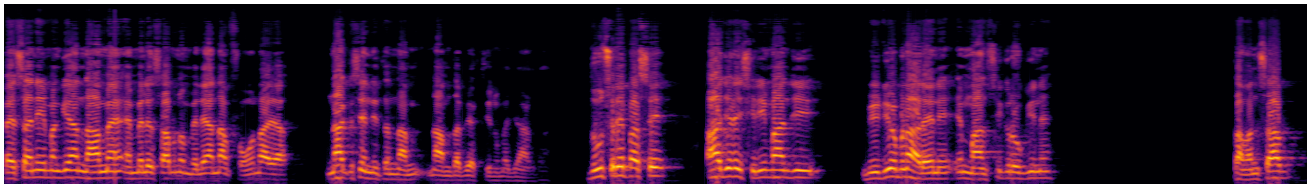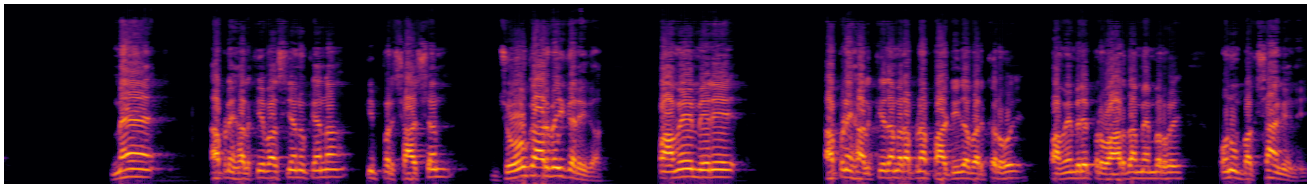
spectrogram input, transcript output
ਪੈਸਾ ਨਹੀਂ ਮੰਗਿਆ, ਨਾ ਮੈਂ ਐਮਐਲਏ ਸਾਹਿਬ ਨੂੰ ਮਿਲਿਆ, ਨਾ ਫੋਨ ਆਇਆ, ਨਾ ਕਿਸੇ ਨਿਤਨ ਨਾਮ ਨਾਮ ਦਾ ਵਿਅਕਤੀ ਨੂੰ ਮੈਂ ਜਾਣਦਾ। ਦੂਸਰੇ ਪਾਸੇ ਆ ਜਿਹੜੇ ਸ਼੍ਰੀਮਾਨ ਜੀ ਵੀਡੀਓ ਬਣਾ ਰਹੇ ਨੇ, ਇਹ ਮਾਨਸਿਕ ਰੋਗੀ ਨੇ। ਧਵਨ ਸਾਹਿਬ, ਮੈਂ ਆਪਣੇ ਹਲਕੇ ਵਾਸੀਆਂ ਨੂੰ ਕਹਿਣਾ ਕਿ ਪ੍ਰਸ਼ਾਸਨ ਜੋ ਕਾਰਵਾਈ ਕਰੇਗਾ, ਭਾਵੇਂ ਮੇਰੇ ਆਪਣੇ ਹਲਕੇ ਦਾ ਮੇਰਾ ਆਪਣਾ ਪਾਰਟੀ ਦਾ ਵਰਕਰ ਹੋਏ, ਭਾਵੇਂ ਮੇਰੇ ਪਰਿਵਾਰ ਦਾ ਮੈਂਬਰ ਹੋਏ, ਉਹਨੂੰ ਬਖਸ਼ਾਂਗੇ ਨਹੀਂ।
